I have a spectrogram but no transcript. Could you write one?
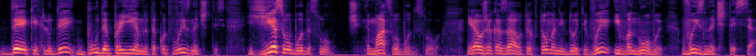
деяких людей буде приємно. Так от визначтесь, є свобода слова чи нема свободи слова. Я вже казав, от як в тому анекдоті, ви, Іванови, визначтеся.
